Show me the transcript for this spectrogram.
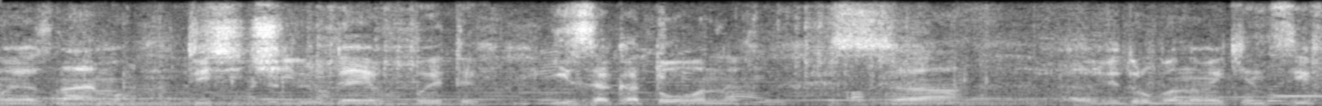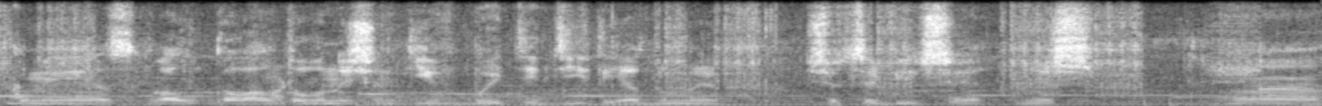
Ми знаємо тисячі людей вбитих і закатованих з е, відрубаними кінцівками, зґвалтовані жінки, вбиті діти. Я думаю, що це більше, ніж е,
